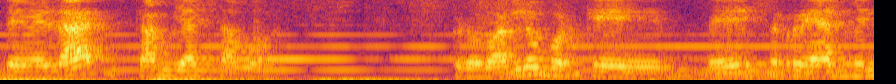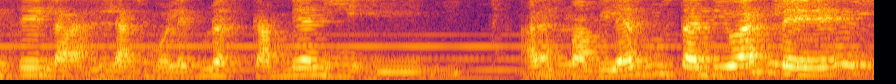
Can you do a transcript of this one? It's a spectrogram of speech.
de verdad cambia el sabor. Probarlo porque ves realmente la- las moléculas cambian y, y a las papilas gustativas le,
